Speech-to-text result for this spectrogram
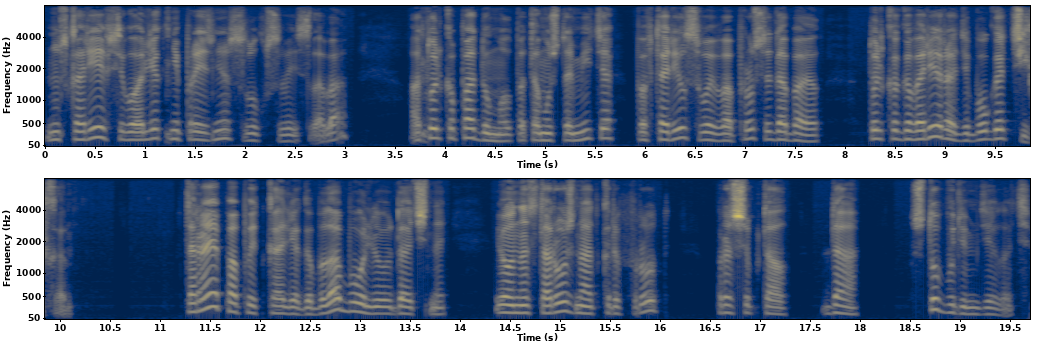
Но, скорее всего, Олег не произнес слух свои слова, а только подумал, потому что Митя повторил свой вопрос и добавил «Только говори, ради бога, тихо». Вторая попытка Олега была более удачной, и он, осторожно открыв рот, прошептал «Да, что будем делать?»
